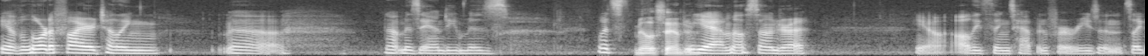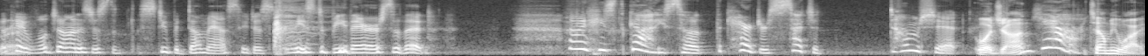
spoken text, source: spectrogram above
you know, the Lord of Fire telling uh not Ms. Andy, Ms. What's Melisandre. yeah, Melisandre. You know, all these things happen for a reason. It's like, okay, well, Jon is just a stupid dumbass who just needs to be there so that. I mean, he's God. He's so the character's such a dumb shit. What, Jon? Yeah, Tell me why.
